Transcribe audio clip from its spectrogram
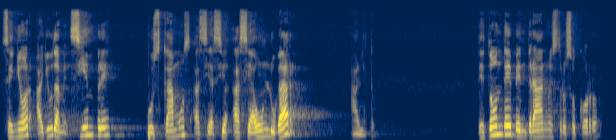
Señor, ayúdame. Siempre buscamos hacia, hacia un lugar alto. ¿De dónde vendrá nuestro socorro?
